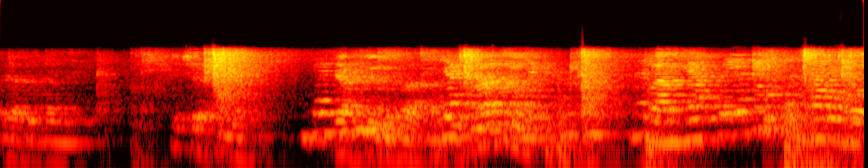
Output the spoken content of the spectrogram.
порядок денний. Дякую. Дякую за Дякую. працю. Ми вам дякую за роботу.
